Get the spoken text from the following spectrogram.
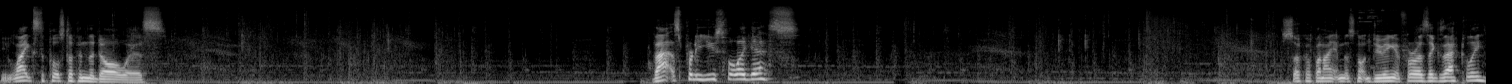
He likes to put stuff in the doorways. That's pretty useful, I guess. suck up an item that's not doing it for us exactly.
